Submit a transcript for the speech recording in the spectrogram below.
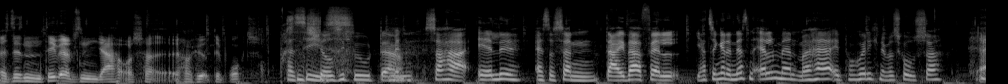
Altså, det er, sådan, det er sådan, jeg også har, har hørt det brugt. Sådan en Præcis. Chelsea boot der. Men så har alle, altså sådan, der er i hvert fald, jeg tænker, at næsten alle mænd må have et par hurtigknæppersko, så. Ja,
